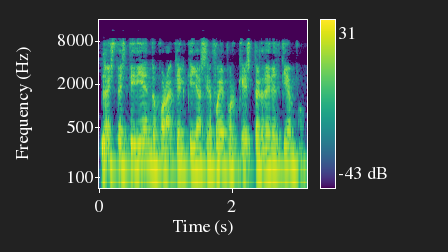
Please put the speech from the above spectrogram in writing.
No estés pidiendo por aquel que ya se fue porque es perder el tiempo.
